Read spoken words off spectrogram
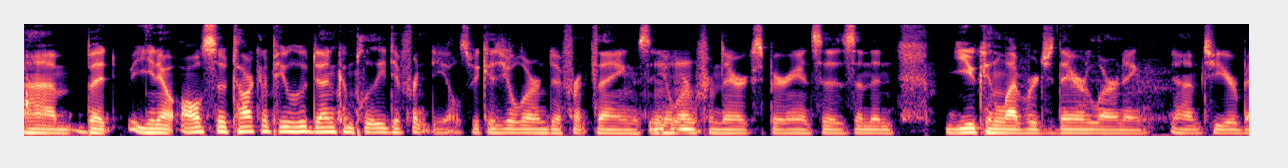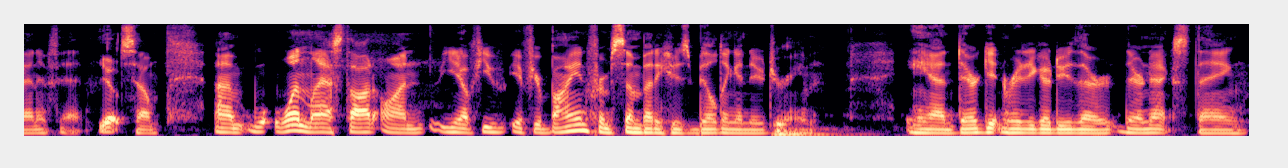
Um, but you know, also talking to people who've done completely different deals because you'll learn different things and you'll learn from their experiences, and then you can leverage their learning um, to your benefit. Yep. So, um, w- one last thought on you know if you if you're buying from somebody who's building a new dream and they're getting ready to go do their their next thing,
